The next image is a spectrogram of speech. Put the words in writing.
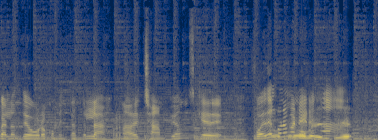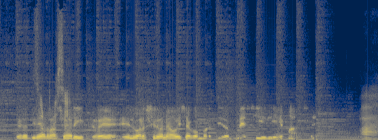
balón de oro comentando la jornada de Champions que fue de alguna pero, manera... ah, tiene, pero tiene razón Aristo, eh. el Barcelona hoy se ha convertido en Messi y 10 más. eh. ah,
